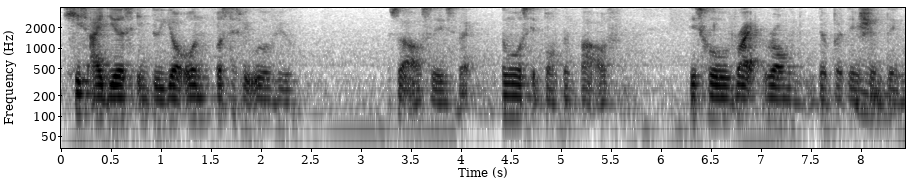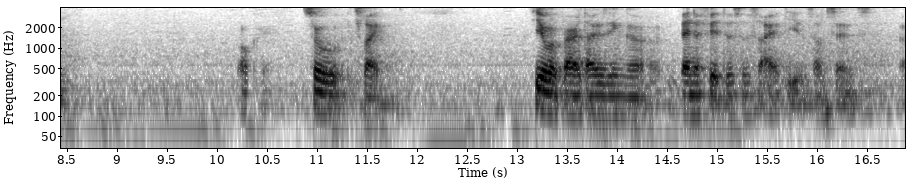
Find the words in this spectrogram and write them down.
his ideas into your own specific worldview. So I'll say it's like the most important part of this whole right wrong interpretation thing. Okay. So it's like here we're prioritizing uh, benefit to society in some sense, uh,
